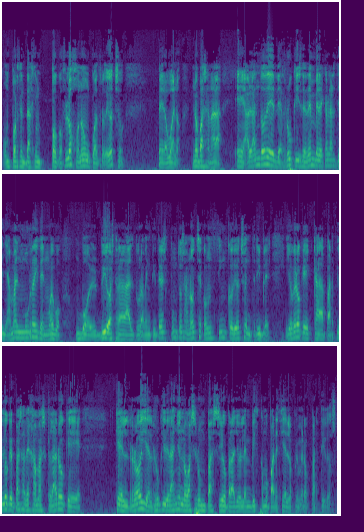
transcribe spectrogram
un porcentaje un poco flojo, ¿no? Un 4 de 8. Pero bueno, no pasa nada. Eh, hablando de, de, rookies de Denver, hay que hablar de Jamal Murray de nuevo. Volvió a estar a la altura. 23 puntos anoche con un 5 de 8 en triples. Y yo creo que cada partido que pasa deja más claro que, que el Roy, el rookie del año, no va a ser un paseo para Joel Embiid como parecía en los primeros partidos.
